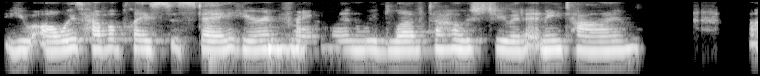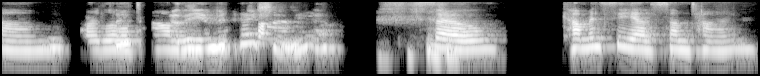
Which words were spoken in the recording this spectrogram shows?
you always have a place to stay here in mm-hmm. Franklin. We'd love to host you at any time. Um, our little town. For the invitation, yeah. So come and see us sometime.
